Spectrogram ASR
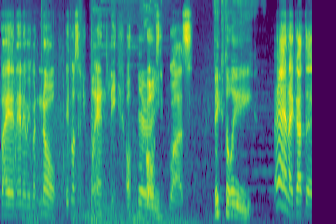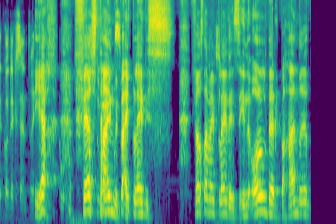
by an enemy, but no, it was friendly. Of course it was. Victory! And I got the Codex entry. Yeah, first time we, I play this. First time I play this in all the hundred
